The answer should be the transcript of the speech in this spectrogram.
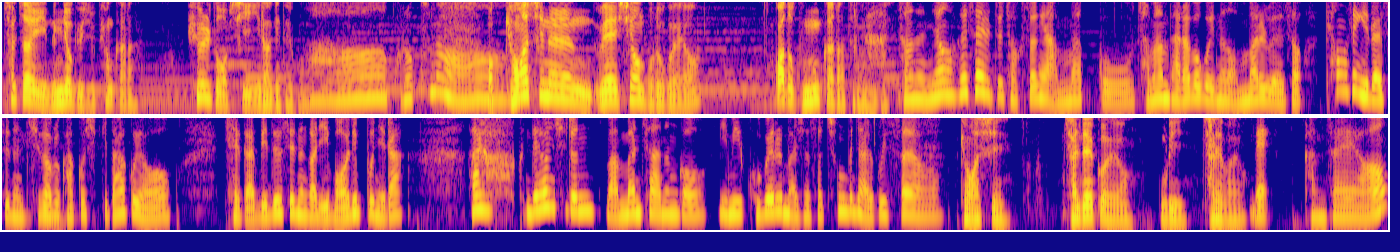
철저히 능력 위주 평가라. 휴일도 없이 일하게 되고. 아, 그렇구나. 어, 경아 씨는 왜 시험 보려고 해요? 과도 국문과라 들었는데. 저는요 회사 일도 적성에 안 맞고 저만 바라보고 있는 엄마를 위해서 평생 일할 수 있는 직업을 갖고 싶기도 하고요. 제가 믿을 수 있는 건 이 머리뿐이라 아휴 근데 현실은 만만치 않은 거 이미 고배를 마셔서 충분히 알고 있어요. 경아 씨, 잘 될 거예요. 우리 잘해봐요. 네, 감사해요.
